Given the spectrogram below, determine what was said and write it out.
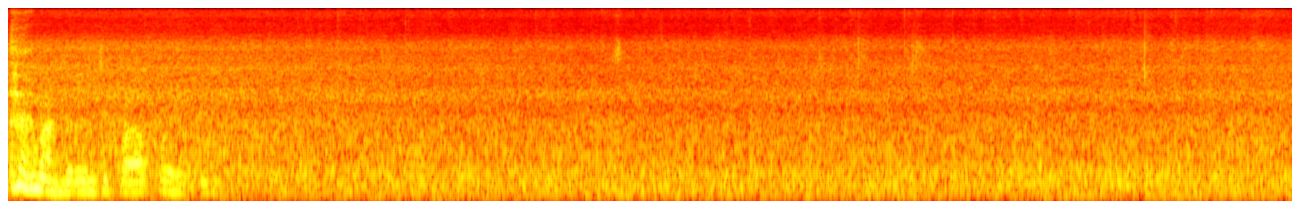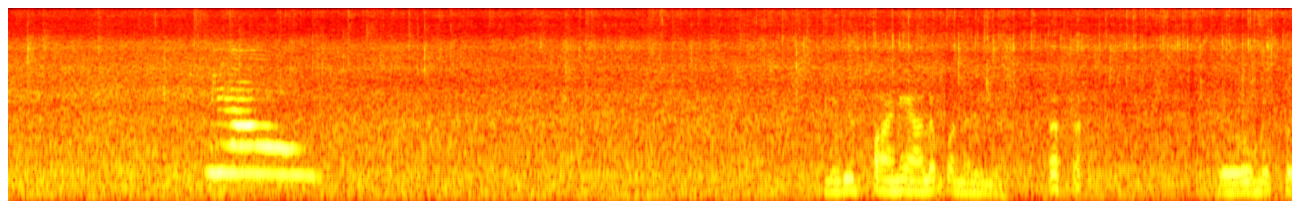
मांजरांची पळापळ होती. लगेच पाणी आलं पन्हाळीला एवढं मोठं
